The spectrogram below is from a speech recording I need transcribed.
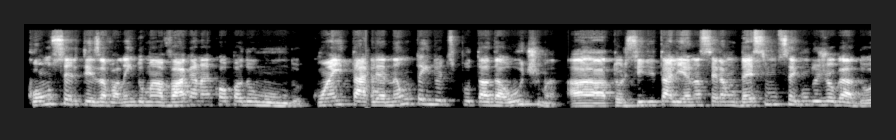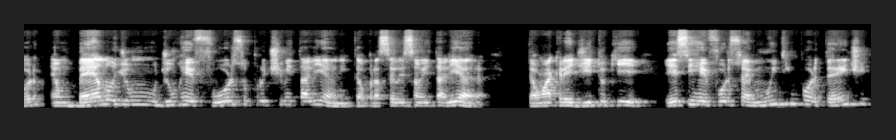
com certeza, valendo uma vaga na Copa do Mundo, com a Itália não tendo disputado a última, a torcida italiana será um 12 jogador. É um belo de um, de um reforço para o time italiano, então, para a seleção italiana. Então, acredito que esse reforço é muito importante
